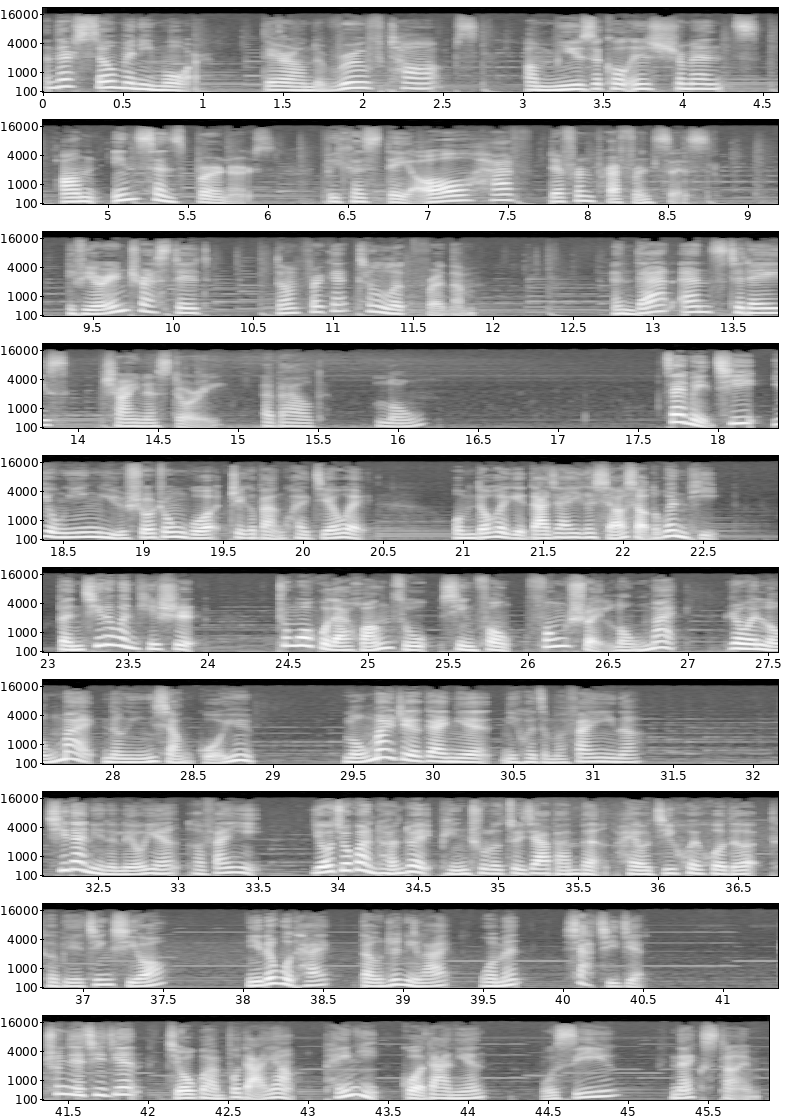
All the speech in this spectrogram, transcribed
And there's so many more. They're on the rooftops, on musical instruments, on incense burners, because they all have different preferences. If you're interested, don't forget to look for them. And that ends today's China story about 龙。在每期用英语说中国这个板块结尾，我们都会给大家一个小小的问题。本期的问题是：中国古代皇族信奉风水龙脉，认为龙脉能影响国运。龙脉这个概念你会怎么翻译呢？ 期待你的留言和翻译。由酒馆团队评出了最佳版本，还有机会获得特别惊喜哦！你的舞台等着你来，我们下期见。春节期间，酒馆不打烊，陪你过大年。We'll see you next time.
